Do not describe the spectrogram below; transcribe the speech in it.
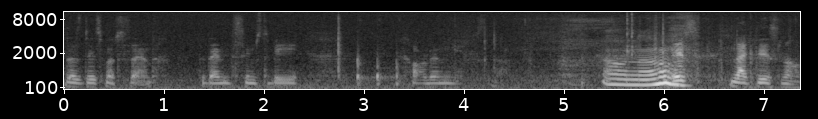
there's this much sand, but then it seems to be hard hardened. Oh no. It's like this now.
